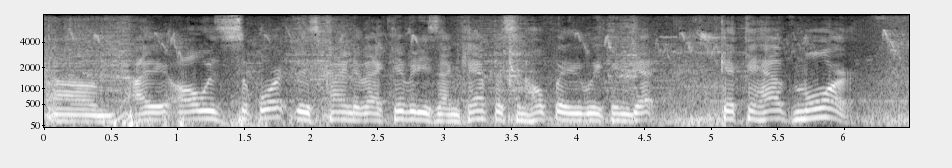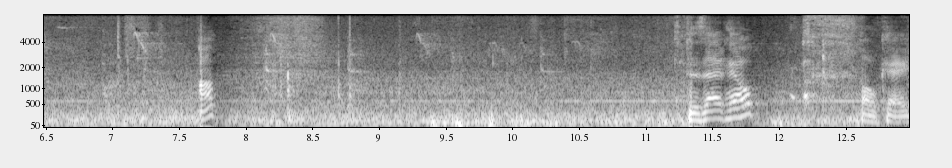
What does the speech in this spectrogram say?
Um, I always support this kind of activities on campus and hopefully we can get, get to have more. Up. Does that help? Okay.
